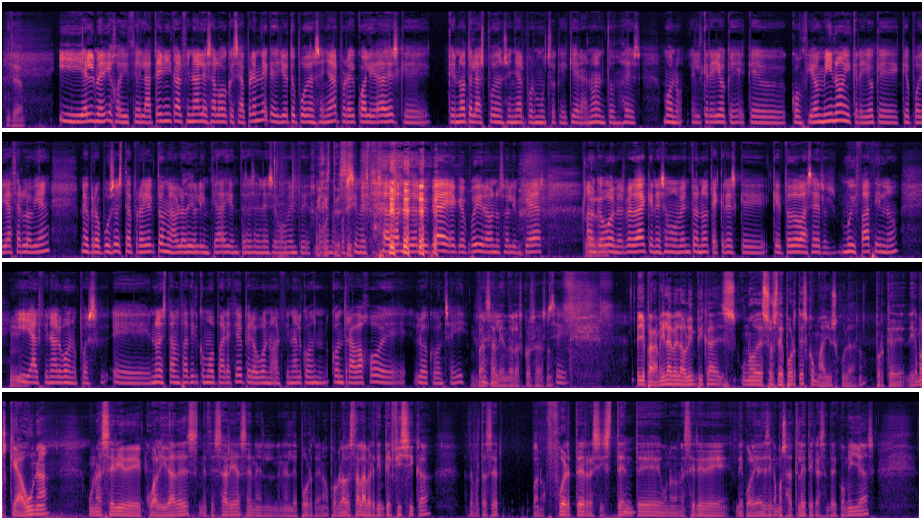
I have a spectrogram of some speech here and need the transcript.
Y él me dijo, dice, la técnica al final es algo que se aprende, que yo te puedo enseñar, pero hay cualidades que, que no te las puedo enseñar por mucho que quiera, ¿no? Entonces, bueno, él creyó que, que confió en mí, ¿no? Y creyó que, que, podía hacerlo bien. Me propuso este proyecto, me habló de Olimpiada y entonces en ese momento dije, bueno, pues si me estás hablando de Olimpiada y que puedo ir a unas Olimpiadas, aunque bueno, es verdad que en ese momento no te crees que, todo va a ser muy fácil, ¿no? Y mm. al final, bueno, pues eh, no es tan fácil como parece, pero bueno, al final con, con trabajo eh, lo conseguí. Van saliendo las cosas, ¿no? Sí. Oye, para mí la vela olímpica es uno de esos deportes con mayúsculas, ¿no? Porque digamos que aúna una serie de cualidades necesarias en el, en el deporte, ¿no? Por un lado está la vertiente física, hace falta ser bueno, fuerte, resistente, mm. una, una, serie de, de, cualidades, digamos, atléticas, entre comillas.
